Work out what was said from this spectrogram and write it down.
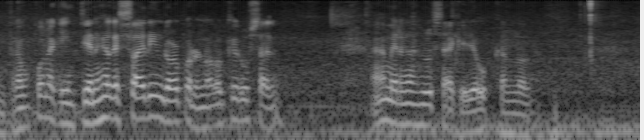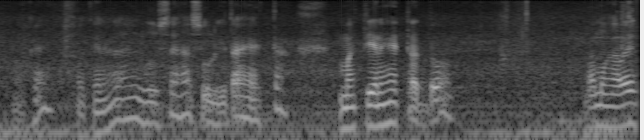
Entramos por aquí, tienes el sliding door, pero no lo quiero usar. Ah, mira las luces aquí, yo buscándolas. Ok, tienes las luces azulitas estas más tienes estas dos. Vamos a ver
